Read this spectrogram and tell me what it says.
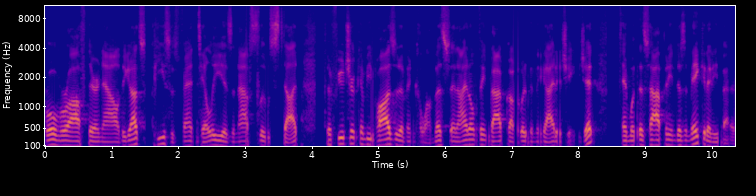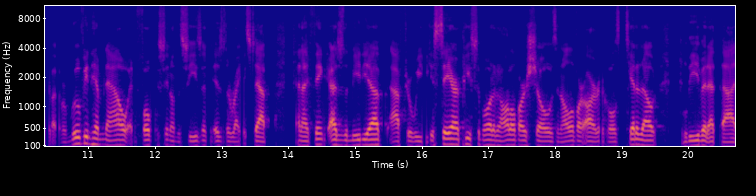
Provorov there now. They got some pieces. Fantilli is an absolute stud. The future can be positive in Columbus, and I don't think Babcock would have been the guy to change it. And with this happening doesn't make it any better. But removing him now and focusing on the season is the right step. And I think as the media, after we say our piece about it in all of our shows and all of our articles, get it out, leave it at that,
